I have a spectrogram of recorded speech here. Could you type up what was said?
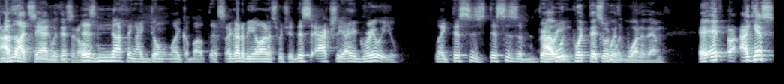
I'm not sad with this at all. There's nothing I don't like about this. I got to be honest with you. This actually, I agree with you. Like this is this is a very. I would put this with one. one. of them. If, I guess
